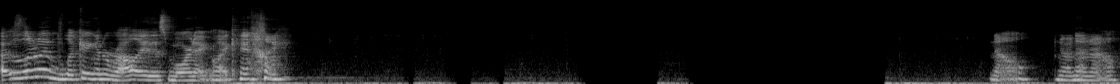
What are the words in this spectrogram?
I was literally looking at Arale this morning. Why can't I? No, no, no, no.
